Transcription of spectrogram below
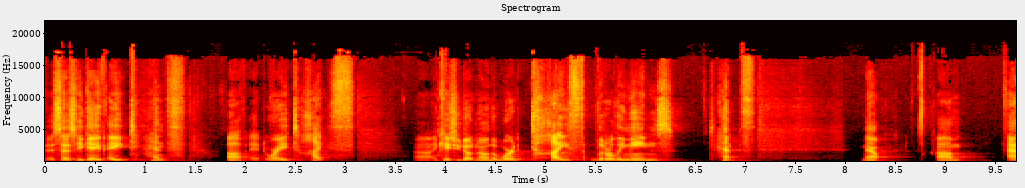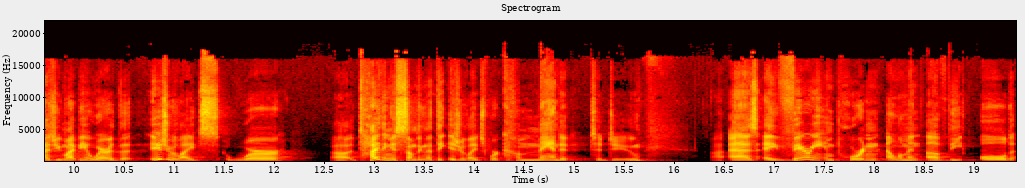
It says he gave a tenth of it, or a tithe. Uh, in case you don't know, the word tithe literally means tenth. Now, um, as you might be aware, the Israelites were, uh, tithing is something that the Israelites were commanded to do uh, as a very important element of the Old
